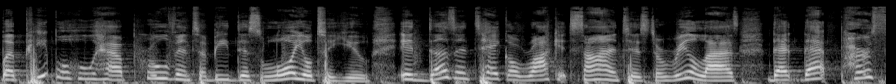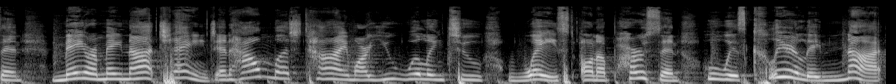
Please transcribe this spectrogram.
but people who have proven to be disloyal to you, it doesn't take a rocket scientist to realize that that person may or may not change. And how much time are you willing to waste on a person who is clearly not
